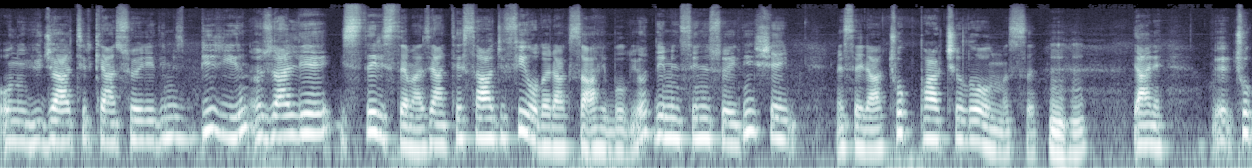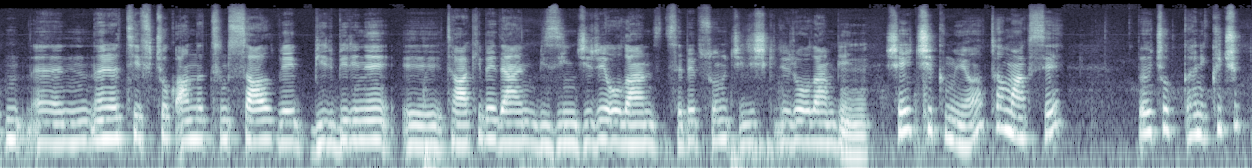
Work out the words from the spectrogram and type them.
onu yüceltirken söylediğimiz bir yığın özelliğe ister istemez yani tesadüfi olarak sahip oluyor. Demin senin söylediğin şey mesela çok parçalı olması. Hı hı. Yani e, çok e, narratif, çok anlatımsal ve birbirini e, takip eden bir zinciri olan, sebep sonuç ilişkileri olan bir hı hı. şey çıkmıyor. Tam aksi böyle çok hani küçük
